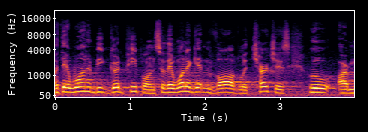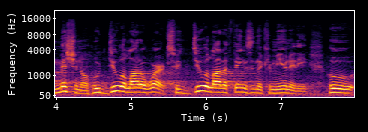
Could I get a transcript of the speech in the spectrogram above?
but they want to be good people. And so they want to get involved with churches who are missional, who do a lot of works, who do a lot of things in the community, who,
